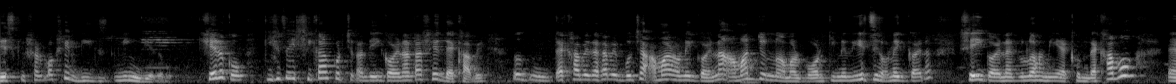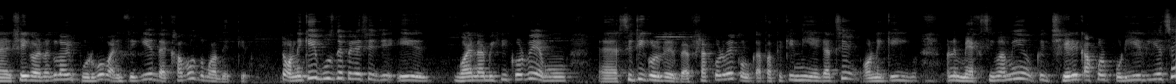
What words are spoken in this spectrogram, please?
ডিসক্রিপশন বক্সে লিঙ্ক দিয়ে দেবো। সেরকম কিছুতেই স্বীকার করছে না যে এই গয়নাটা সে দেখাবে। তো দেখাবে দেখাবে, বলছে, আমার অনেক গয়না, আমার জন্য আমার বর কিনে দিয়েছে অনেক গয়না, সেই গয়নাগুলো আমি এখন দেখাবো সেই গয়নাগুলো আমি পরবো, বাড়িতে গিয়ে দেখাবো তোমাদেরকে। তো অনেকেই বুঝতে পেরেছে যে এ গয়না বিক্রি করবে এবং সিটি গোল্ডের ব্যবসা করবে, কলকাতা থেকে নিয়ে গেছে। অনেকেই মানে ম্যাক্সিমামই ওকে ঝেড়ে কাপড় পরিয়ে দিয়েছে।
